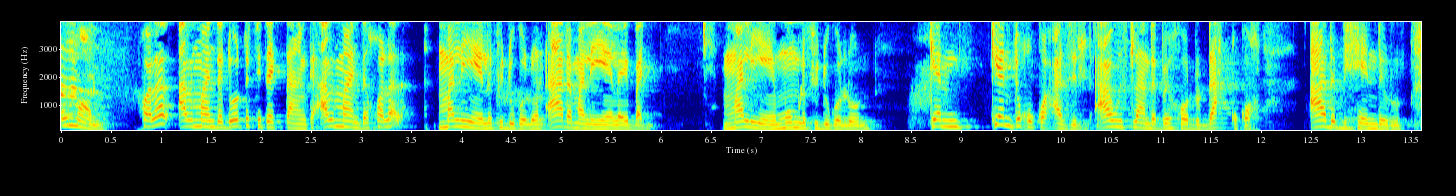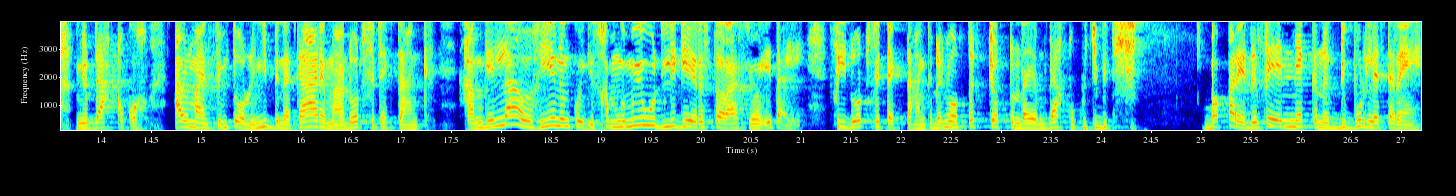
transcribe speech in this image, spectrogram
Allemagne. xoolal Allemagne da dootu fi teg tànk Allemagne da xoolal malien la fi dugaloon aada malien lay bañ malien moom la fi dugaloon kenn kenn joxu ko asile Ausland bi xool du dàq ko aada bi xenderul ñu dàq ko Allemagne fi mu toll ñibbi na carrément dootu fi teg tànk xam ngeen laa wax yéen a ngi koy gis xam nga mu ngi wut liggéey restauration Italie fii dootu fi teg tànk dañoo toj cottu ndeyam dàq ko ci biti. ba pare dafay nekk nag di burle terrain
